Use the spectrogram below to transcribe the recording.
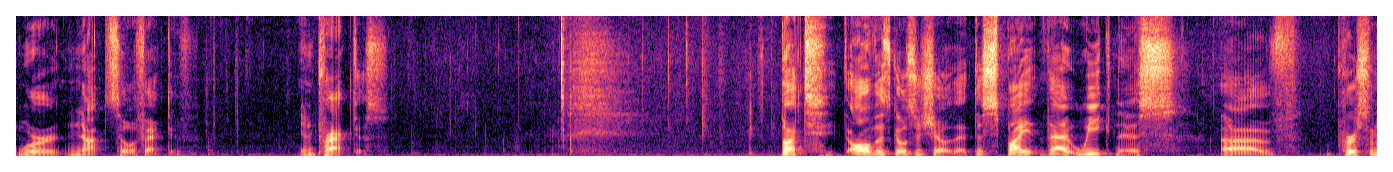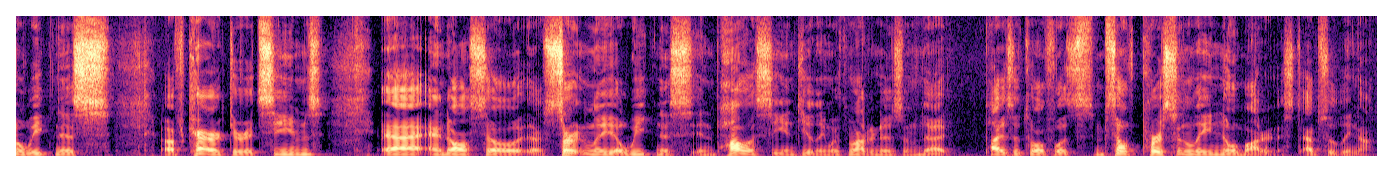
were not so effective. In practice. But all this goes to show that despite that weakness of personal weakness of character, it seems, uh, and also uh, certainly a weakness in policy in dealing with modernism that Pius XII was himself personally no modernist, absolutely not.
